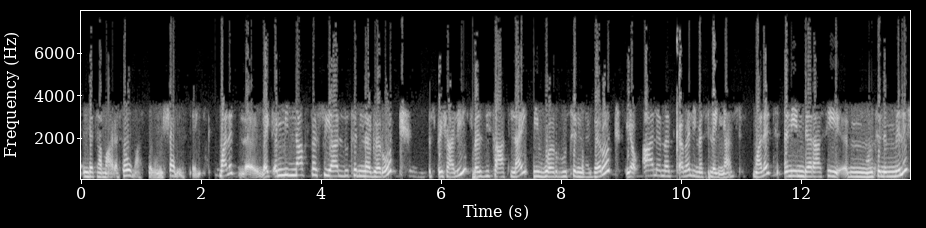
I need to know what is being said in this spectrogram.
እንደ ተማረ ሰው ማሰብ የሚሻል ይመስለኛል። ማለት የሚናፈሱ ያሉትን ነገሮች ስፔሻሊ በዚህ ሰዓት ላይ የሚወሩትን ነገሮች ያው አለመቀበል ይመስለኛል። ማለት እኔ እንደ ራሴ እንትን የምልሽ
